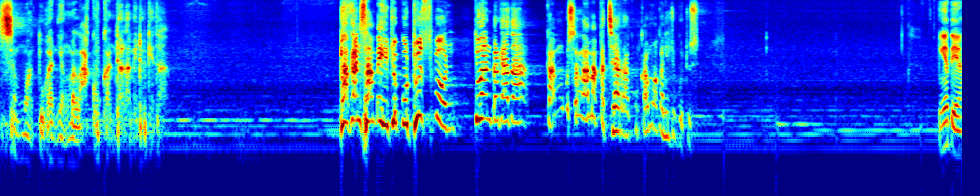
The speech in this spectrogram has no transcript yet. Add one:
Semua Tuhan yang melakukan dalam hidup kita. Bahkan sampai hidup kudus pun Tuhan berkata, kamu selama kejar aku, kamu akan hidup kudus. Ingat ya,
